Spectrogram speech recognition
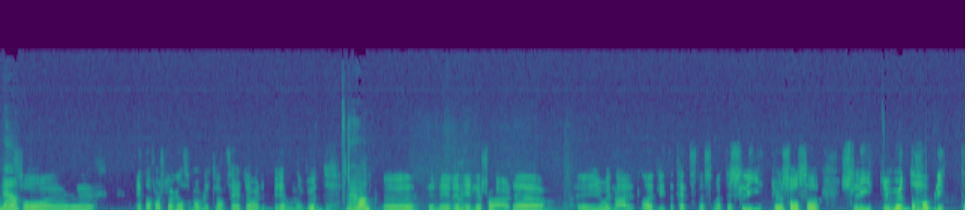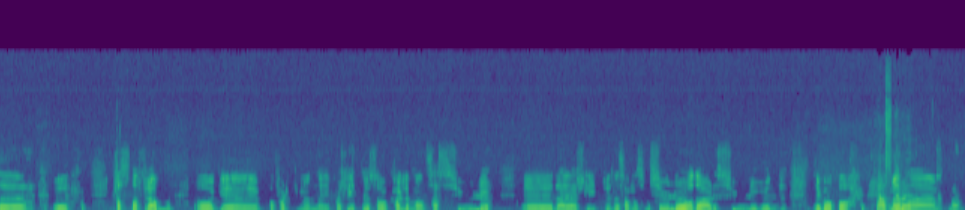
Ja. Så et av forslagene som har blitt lansert, det har vært Brennewood. Ja. Eller, eller, så er det jo i nærheten av et lite tettsted som heter Slithus. Også Slituwood har blitt uh, kasta fram. Og eh, på folkemunne på Slitu så kaller man seg Zulu. Eh, der er Slitu det samme som Zulu, og da er det Zuluwood det går på. Ja, men, eh, men,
